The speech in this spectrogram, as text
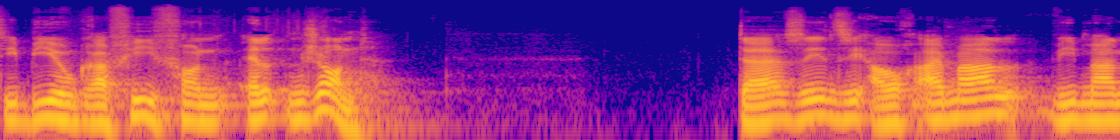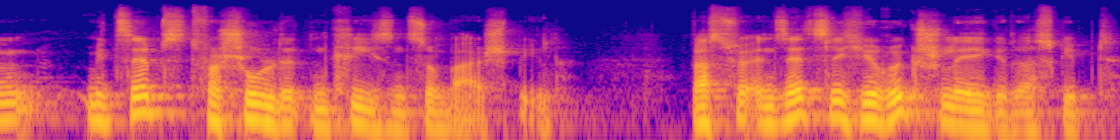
die Biografie von Elton John. Da sehen Sie auch einmal, wie man mit selbstverschuldeten Krisen zum Beispiel, was für entsetzliche Rückschläge das gibt,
